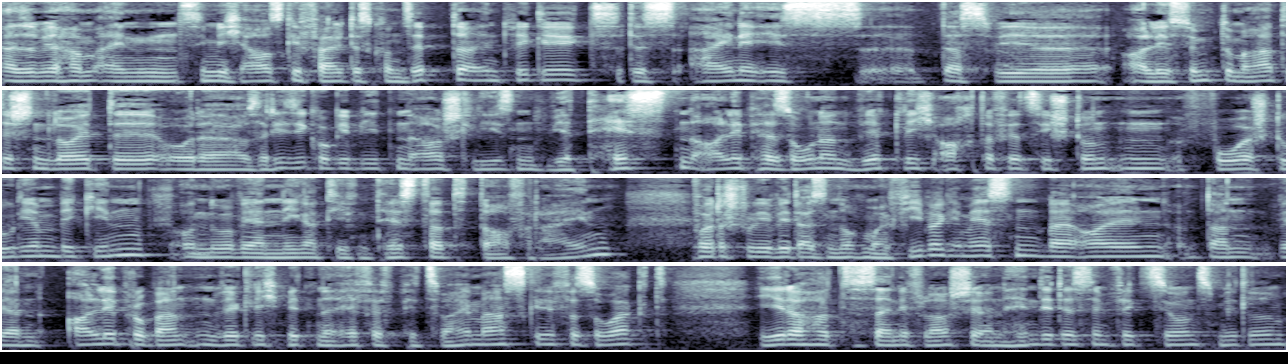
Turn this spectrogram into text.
Also wir haben ein ziemlich ausgefeiltes Konzept da entwickelt. Das eine ist, äh, dass wir alle symptomatischen Leute oder aus Risikogebieten ausschließen. Wir testen alle Personen wirklich 48 Stunden vor Studienbeginn und nur wer einen negativen Test hat, darf rein. Vor der Studie wird also nochmal Fieber gemessen bei allen. Dann werden alle Probanden wirklich mit einer FFP2-Maske versorgt. Jeder hat seine Flasche an Händedesinfektionsmittel.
